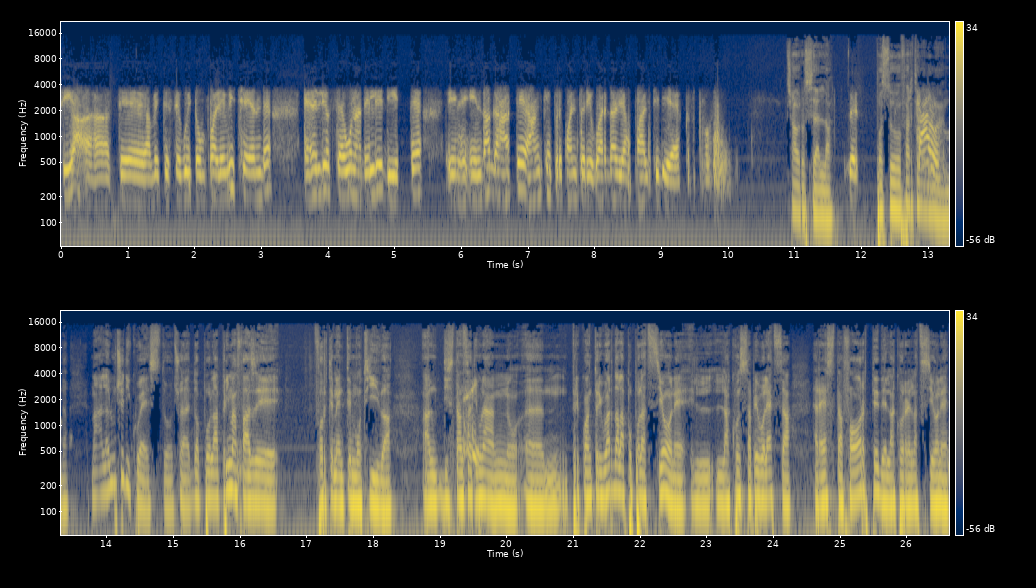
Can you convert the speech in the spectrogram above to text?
sia eh, se avete seguito un po' le vicende, Helios è una delle ditte in- indagate anche per quanto riguarda gli appalti di Expo. Ciao Rossella, Per- posso farti una Ciao. domanda? Ma alla luce di questo, cioè dopo la prima fase fortemente emotiva, a distanza di un anno, ehm, per quanto riguarda la popolazione, il- la consapevolezza resta forte della correlazione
